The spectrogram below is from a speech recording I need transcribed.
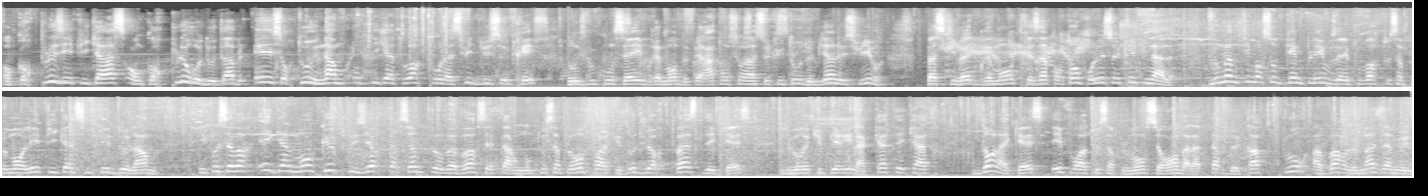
encore plus efficace, encore plus redoutable et surtout une arme obligatoire pour la suite du secret. Donc je vous conseille vraiment de faire attention à ce tuto, de bien le suivre parce qu'il va être vraiment très important pour le secret final. Je vous mets un petit morceau de gameplay, vous allez pouvoir tout simplement l'efficacité de l'arme. Il faut savoir également que plusieurs personnes peuvent avoir cette arme, donc tout simplement pour que les autres joueurs passent des caisses, ils vont récupérer la KT4 dans la caisse et pourra tout simplement se rendre à la table de craft pour avoir le Mazamune.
